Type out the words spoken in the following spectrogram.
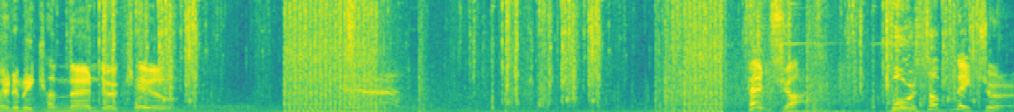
Enemy commander killed! Headshot! Force of nature!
